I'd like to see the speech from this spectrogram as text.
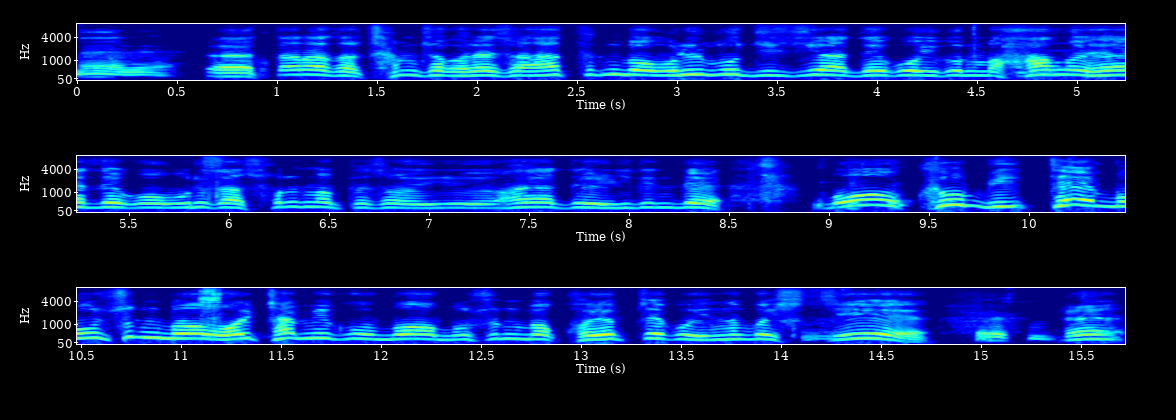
네, 네. 에, 떠나서 참석을 해서 하여튼 뭐 울부짖어야 되고 이건 뭐 항의해야 되고 우리가 소리 높여서 이- 해야 될 일인데 뭐 그 밑에 무슨 뭐 월참이고 뭐 무슨 뭐 고엽제고 있는 것이지 그렇습니다. 예,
